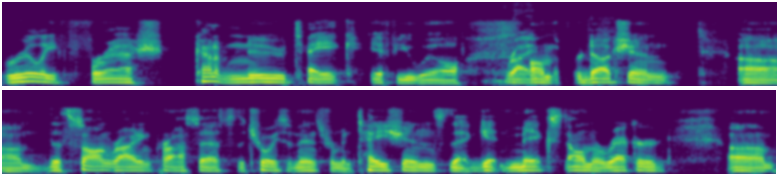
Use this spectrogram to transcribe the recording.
really fresh, kind of new take, if you will, Right. on the production, um, the songwriting process, the choice of instrumentations that get mixed on the record. Um,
